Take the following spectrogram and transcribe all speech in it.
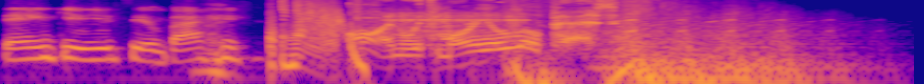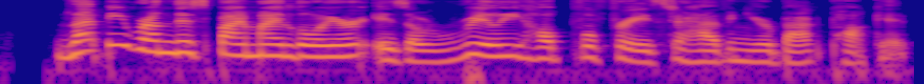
thank you you too bye On with Mario Lopez. Let me run this by my lawyer is a really helpful phrase to have in your back pocket.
